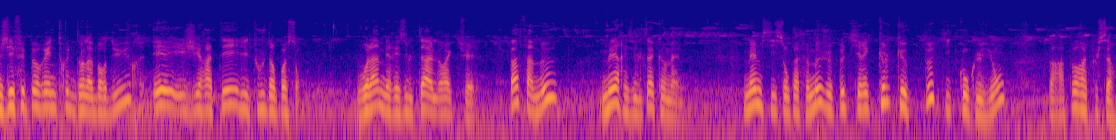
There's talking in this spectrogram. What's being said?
J'ai fait peurer une truite dans la bordure et j'ai raté les touches d'un poisson. Voilà mes résultats à l'heure actuelle. Pas fameux, mais résultats quand même. Même s'ils sont pas fameux, je peux tirer quelques petites conclusions par rapport à tout ça.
